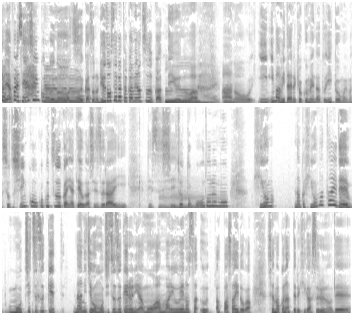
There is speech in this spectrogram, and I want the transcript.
あのやっぱり先進国の通貨、その流動性が高めの通貨っていうのは、あの今みたいな局面だといいと思います。ちょっと新興国通貨には手を出しづらいですし、ちょっと5ドルも日をなんか日をまたいで持ち続け何日も持ち続けるにはもうあんまり上のさアッパーサイドが狭くなってる気がするので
